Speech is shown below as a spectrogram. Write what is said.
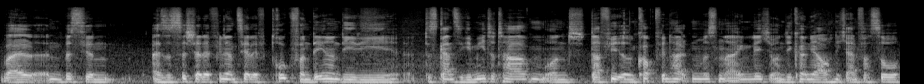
weil ein bisschen, also es ist ja der finanzielle Druck von denen, die, die das Ganze gemietet haben und dafür ihren Kopf hinhalten müssen eigentlich. Und die können ja auch nicht einfach so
